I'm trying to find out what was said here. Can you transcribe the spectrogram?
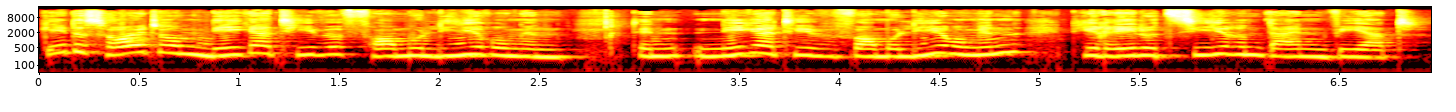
geht es heute um negative Formulierungen. Denn negative Formulierungen, die reduzieren deinen Wert.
